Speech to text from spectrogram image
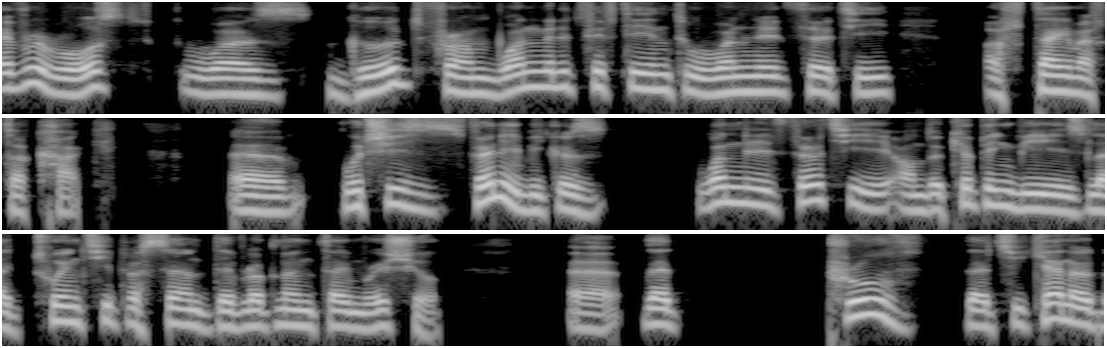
every roast was good from 1 minute 15 to 1 minute 30 of time after crack uh, which is funny because 1 minute 30 on the cupping B is like 20% development time ratio uh, that proves that you cannot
